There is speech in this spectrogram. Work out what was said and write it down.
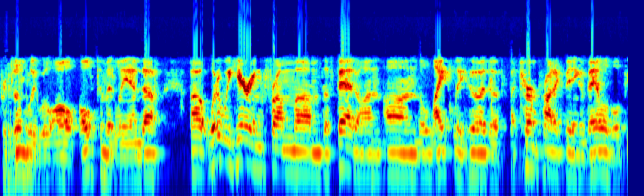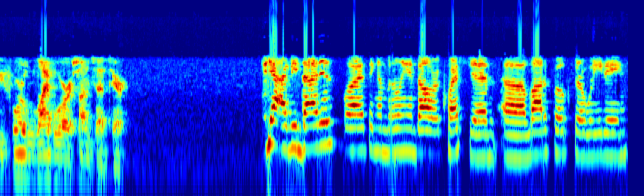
presumably we'll all ultimately end up. Uh, what are we hearing from um, the Fed on on the likelihood of a term product being available before LIBOR sunsets here? Yeah, I mean that is, well, I think, a million dollar question. Uh, a lot of folks are waiting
